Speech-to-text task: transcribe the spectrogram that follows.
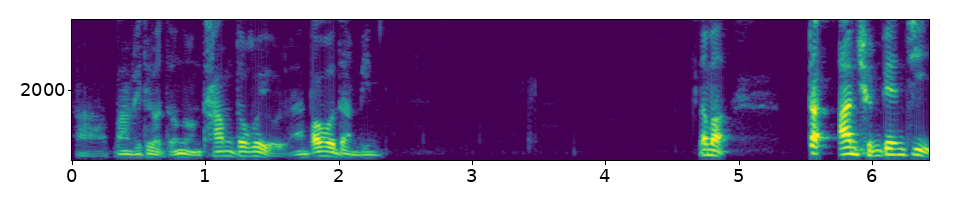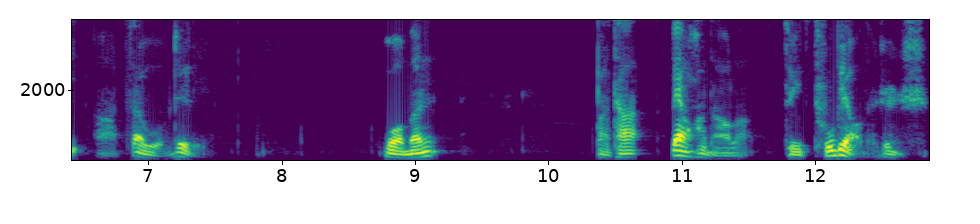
啊、巴菲特等等，他们都会有人，包括但斌。那么，但安全边际啊，在我们这里，我们把它量化到了对图表的认识，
